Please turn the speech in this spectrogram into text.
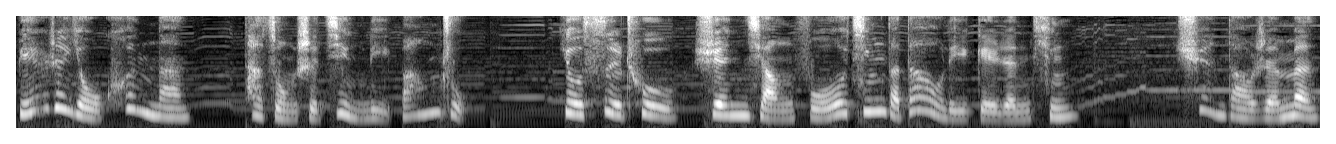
别人有困难，他总是尽力帮助，又四处宣讲佛经的道理给人听，劝导人们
